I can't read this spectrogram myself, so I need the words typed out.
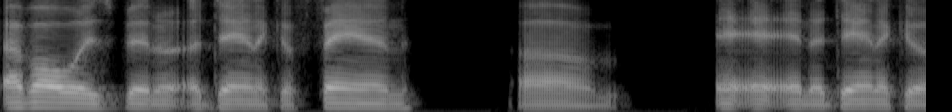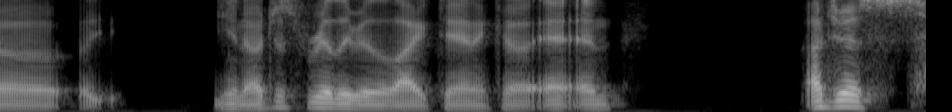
I've always been a, a Danica fan. Um and, and a Danica you know, just really, really like Danica. And, and I just,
